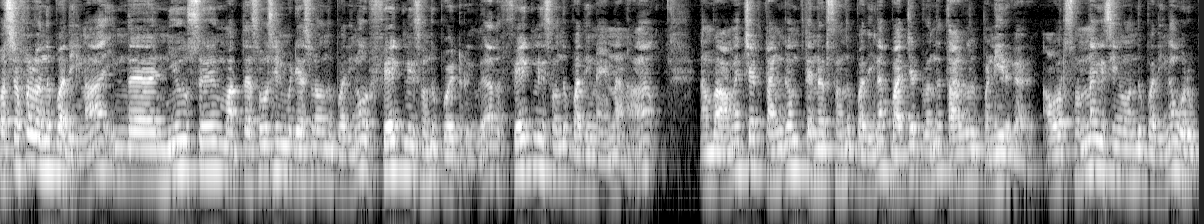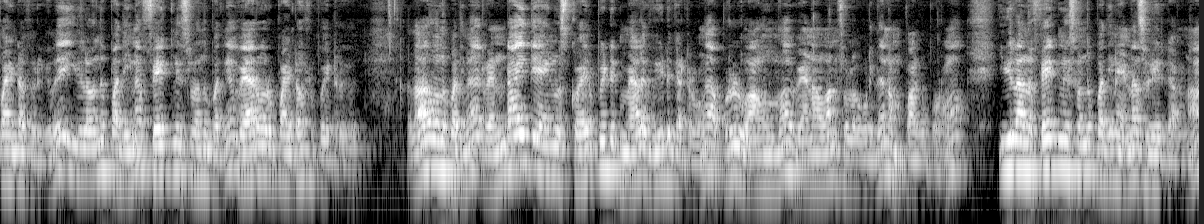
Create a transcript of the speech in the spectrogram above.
ஃபர்ஸ்ட் ஆஃப் ஆல் வந்து பார்த்தீங்கன்னா இந்த நியூஸு மற்ற சோஷியல் மீடியாஸில் வந்து பார்த்தீங்கன்னா ஒரு ஃபேக் நியூஸ் வந்து போயிட்டு இருக்குது. அந்த ஃபேக் நியூஸ் வந்து பார்த்தீங்கன்னா என்னன்னா நம்ம அமைச்சர் தங்கம் தென்னரசு வந்து பார்த்திங்கன்னா பட்ஜெட் வந்து தாக்கல் பண்ணியிருக்காரு. அவர் சொன்ன விஷயம் வந்து பார்த்தீங்கன்னா ஒரு பாயிண்ட் ஆஃப் இருக்குது. இதில் வந்து பார்த்தீங்கன்னா ஃபேக் நியூஸில் வந்து பார்த்தீங்கன்னா வேற ஒரு பாயிண்ட் ஆஃப் போயிட்டு இருக்குது. அதாவது வந்து பார்த்தீங்கன்னா ரெண்டாயிரத்தி ஐநூறு ஸ்கொயர் ஃபீட்டுக்கு மேலே வீடு கட்டுறவங்க அப்ரூவல் வாங்கணுமா வேணாமான்னு சொல்லக்கூடியதை நம்ம பார்க்க போகிறோம் இதில் அந்த ஃபேக் நியூஸ் வந்து பார்த்தீங்கன்னா என்ன சொல்லியிருக்காங்கன்னா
